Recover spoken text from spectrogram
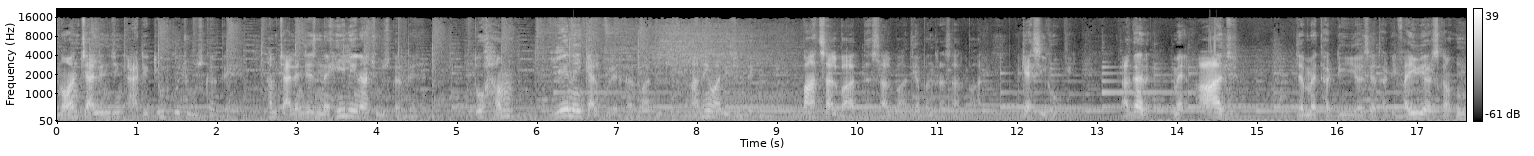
नॉन चैलेंजिंग एटीट्यूड को चूज़ करते हैं, हम चैलेंजेस नहीं लेना चूज़ करते हैं तो हम ये नहीं कैलकुलेट कर पाते कि आने वाली ज़िंदगी पाँच साल बाद, दस साल बाद या पंद्रह साल बाद कैसी होगी। अगर मैं आज, जब मैं थर्टी ईयर्स या थर्टी फाइव ईयर्स का हूँ,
